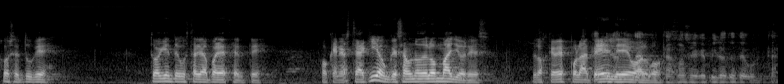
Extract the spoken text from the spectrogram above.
José, ¿tú qué? ¿Tú a quién te gustaría parecerte? O que no esté aquí, aunque sea uno de los mayores, de los que ves por la ¿Qué tele piloto o te algo. gusta, José? ¿Qué piloto te gusta?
